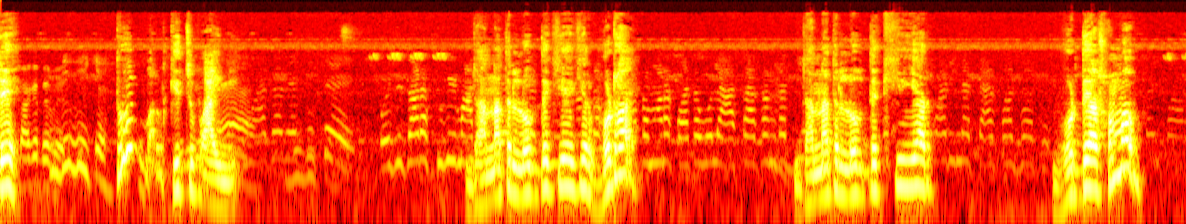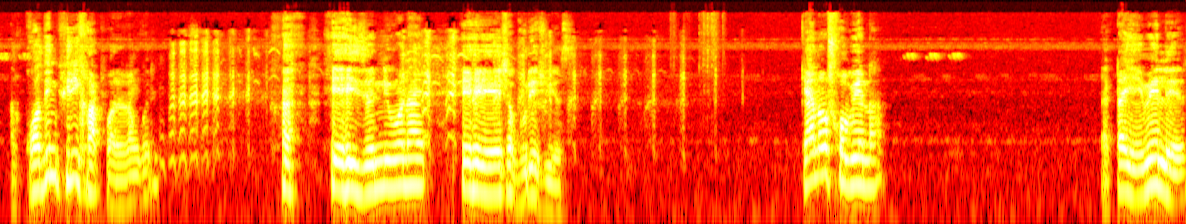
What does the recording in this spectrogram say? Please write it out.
দে। তুই কিছু পাইনি। জান্নাতের লোভ দেখিয়ে কি আর ভোট হয়? জান্নাতের লোভ দেখিয়ে আর ভোট দেওয়া সম্ভব? আর কদিন ফ্রি খাট পারে, এরকম করে? এই জন্যই মনে হয় এসব ঘুরে শুয়েছে কেন শোবে না? একটা এমএলএর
